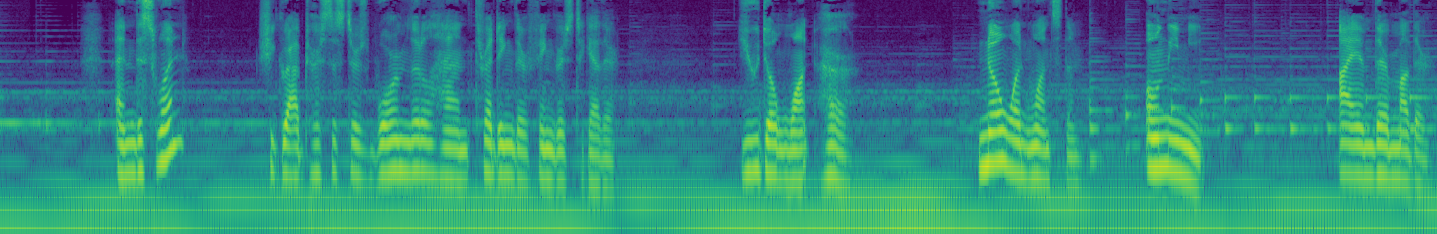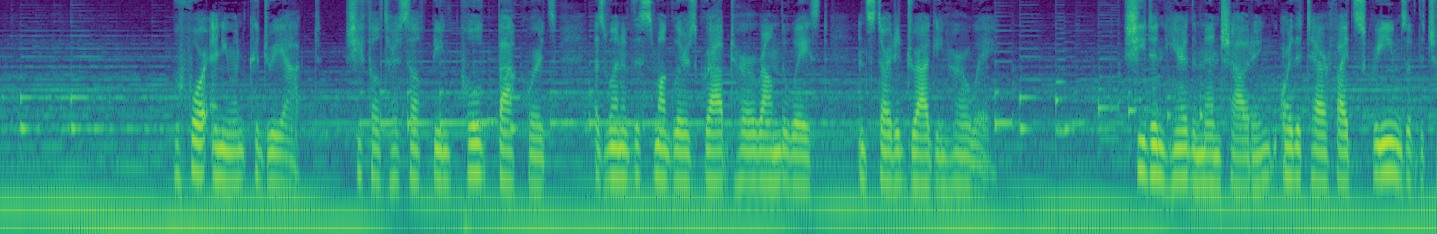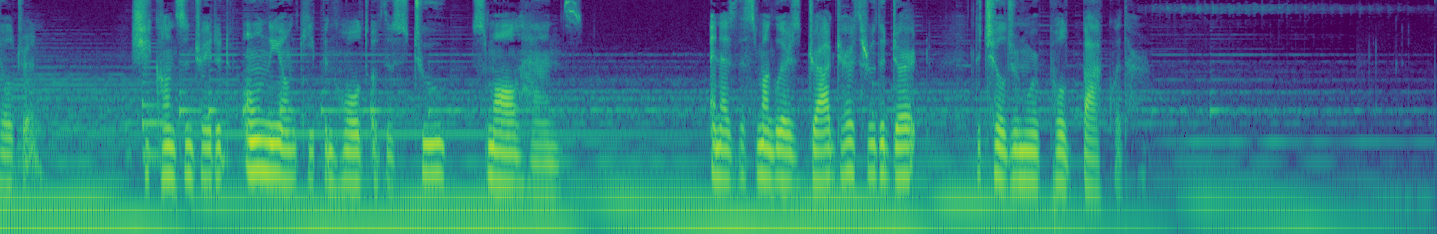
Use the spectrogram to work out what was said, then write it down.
And this one? She grabbed her sister's warm little hand, threading their fingers together. You don't want her. No one wants them. Only me. I am their mother. Before anyone could react, she felt herself being pulled backwards as one of the smugglers grabbed her around the waist and started dragging her away. She didn't hear the men shouting or the terrified screams of the children. She concentrated only on keeping hold of those two small hands. And as the smugglers dragged her through the dirt, the children were pulled back with her.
